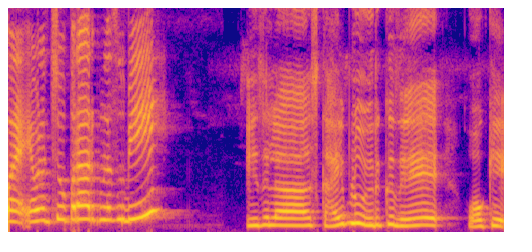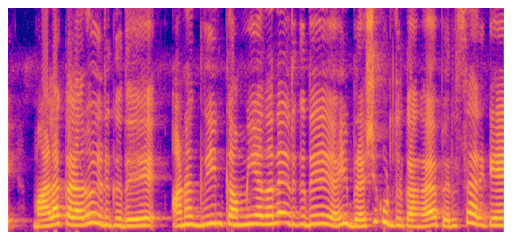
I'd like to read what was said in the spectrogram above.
போறேன் எவ்வளவு சூப்பரா இருக்குல்ல சுபி இதுல ஸ்கை ப்ளூ இருக்குது. ஓகே மலை கலரும் இருக்குது. ஆனா க்ரீன் கம்மியா தானே இருக்குது. ஐ ப்ரஷ் கொடுத்துருக்காங்க. பெருசா இருக்கே.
